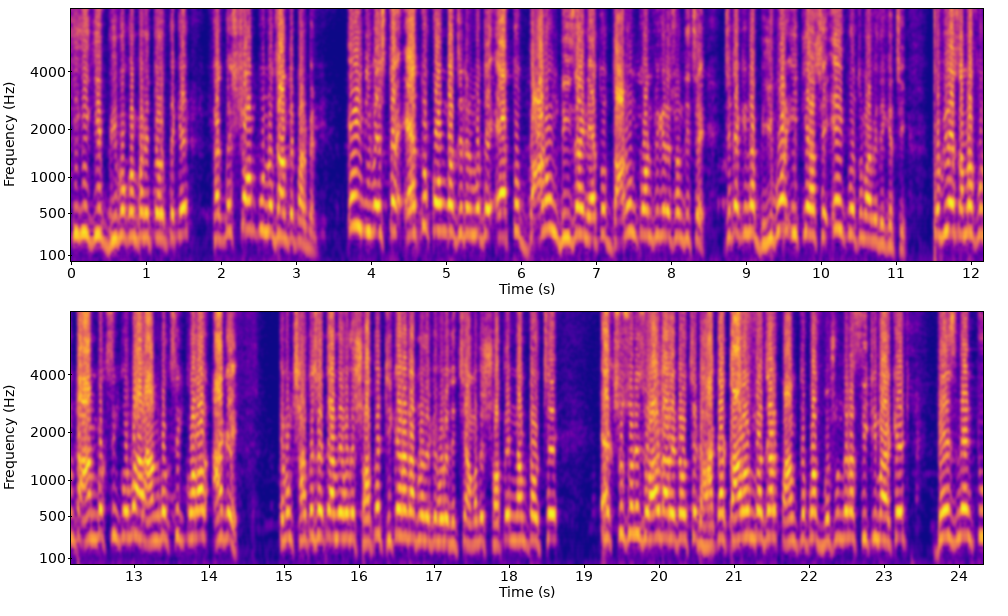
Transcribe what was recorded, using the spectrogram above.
কি কি গিফট ভিভো কোম্পানির তরফ থেকে থাকবে, সম্পূর্ণ জানতে পারবেন। এই ডিভাইসটা এত কম বাজেটের মধ্যে এত দারুণ ডিজাইন এত দারুণ কনফিগারেশন দিচ্ছে, যেটা কিনা ভিভোর ইতিহাসে এই প্রথম আমি দেখেছি। তো আমরা ফোনটা আনবক্সিং করব, আর আনবক্সিং করার আগে এবং সাথে সাথে আমি আমাদের শপের ঠিকানাটা আপনাদেরকে বলে দিচ্ছি। আমাদের শপের নামটা হচ্ছে অ্যাক্সেসরিজ ওয়ার্ল্ড আর এটা হচ্ছে Dhaka Karwan Bazar, Panthapath, Bashundhara city market basement two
